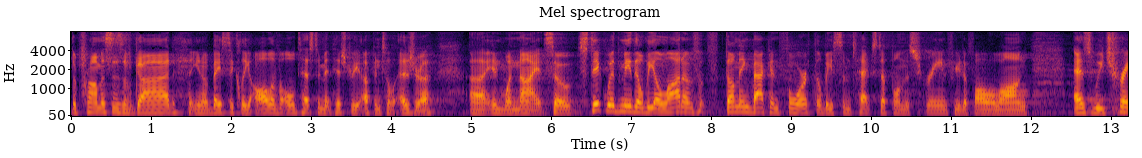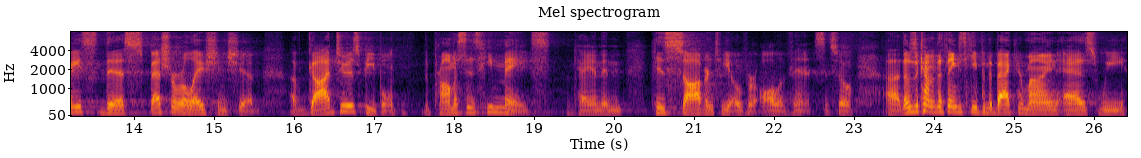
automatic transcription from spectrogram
the promises of God, you know, basically all of Old Testament history up until Ezra uh, in one night. So stick with me. There'll be a lot of thumbing back and forth. There'll be some text up on the screen for you to follow along as we trace this special relationship of God to his people, the promises he makes, okay, and then his sovereignty over all events. And so uh, those are kind of the things to keep in the back of your mind as we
